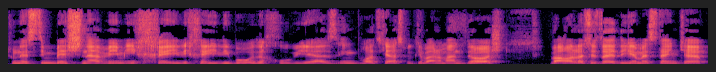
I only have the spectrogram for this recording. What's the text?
تونستیم بشنویم این خیلی خیلی بود خوبی از این پادکست بود که برای من داشت. و حالا چیزای دیگه مثل اینکه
